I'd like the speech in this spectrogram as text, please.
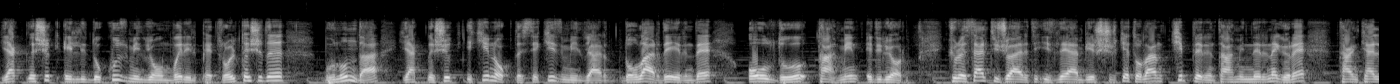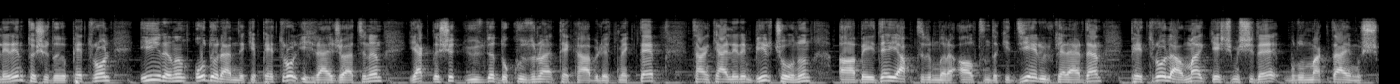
yaklaşık 59 milyon varil petrol taşıdığı, bunun da yaklaşık 2.8 milyar dolar değerinde olduğu tahmin ediliyor. Küresel ticareti izleyen bir şirket olan Kipler'in tahminlerine göre tankerlerin taşıdığı petrol İran'ın o dönemdeki petrol ihracatının yaklaşık %9'una tekabül etmekte. Tankerlerin birçoğunun ABD yaptırımları altındaki diğer ülkelerden petrol alma geçmişi de bulunmaktaymış.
